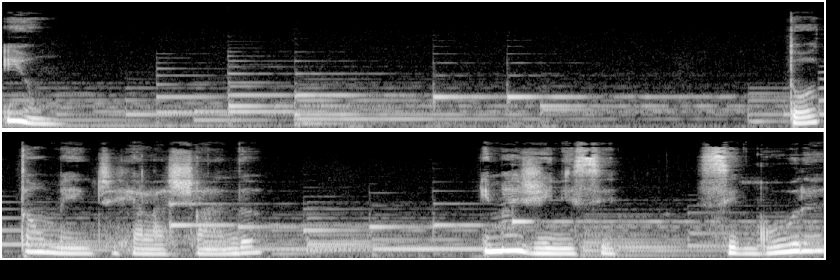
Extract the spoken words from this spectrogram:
e um. Totalmente relaxada, imagine-se segura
